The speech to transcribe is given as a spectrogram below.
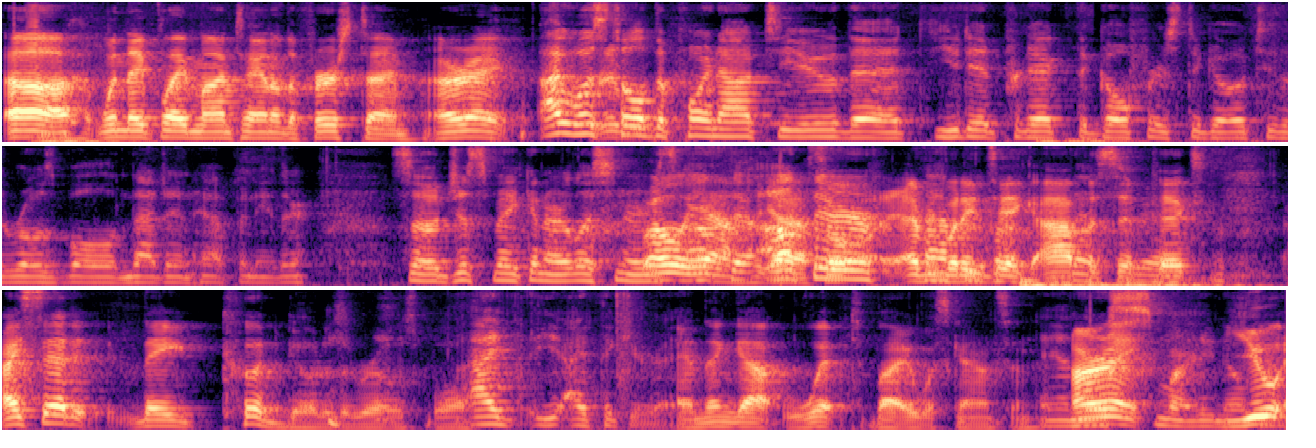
uh, when they played Montana the first time. All right. I was told to point out to you that you did predict the Gophers to go to the Rose Bowl, and that didn't happen either. So just making our listeners Oh out there, yeah. out there so everybody happy take about- opposite right. picks. I said it, they could go to the Rose Bowl. I, I think you're right. and then got whipped by Wisconsin. And All they're right, smarty you,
